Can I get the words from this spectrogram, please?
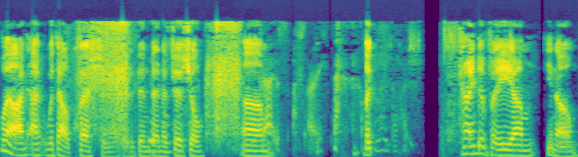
Well, I, I, without question, it would have been beneficial. Um, Guys, I'm sorry. but oh my gosh. kind of a um, you know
